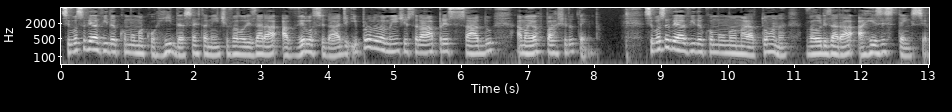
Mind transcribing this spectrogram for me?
Se você vê a vida como uma corrida, certamente valorizará a velocidade e provavelmente estará apressado a maior parte do tempo. Se você vê a vida como uma maratona, valorizará a resistência.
